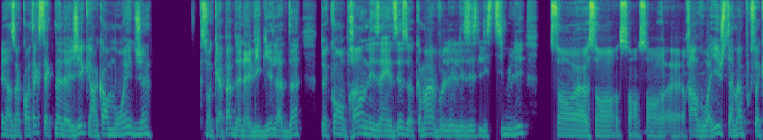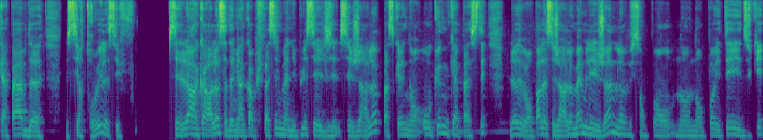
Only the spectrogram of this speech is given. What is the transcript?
Mais dans un contexte technologique, il y a encore moins de gens qui sont capables de naviguer là-dedans, de comprendre les indices, de comment les, les, les stimuli sont, euh, sont, sont, sont euh, renvoyés justement pour qu'ils soient capables de, s'y retrouver. C'est fou. C'est là encore là, ça devient encore plus facile de manipuler ces, ces gens-là parce qu'ils n'ont aucune capacité. là, on parle de ces gens-là, même les jeunes, là, ils n'ont pas été éduqués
